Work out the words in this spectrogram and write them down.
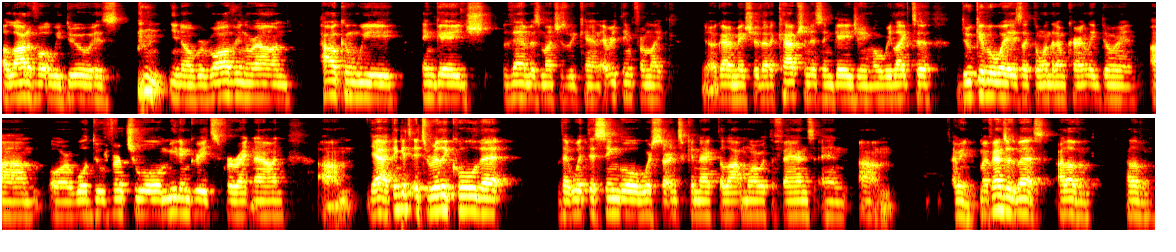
a lot of what we do is, you know, revolving around how can we engage them as much as we can. Everything from like, you know, I got to make sure that a caption is engaging, or we like to do giveaways like the one that I'm currently doing, um, or we'll do virtual meet and greets for right now. And um, yeah, I think it's it's really cool that that with this single we're starting to connect a lot more with the fans. And um, I mean, my fans are the best. I love them. I love them.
